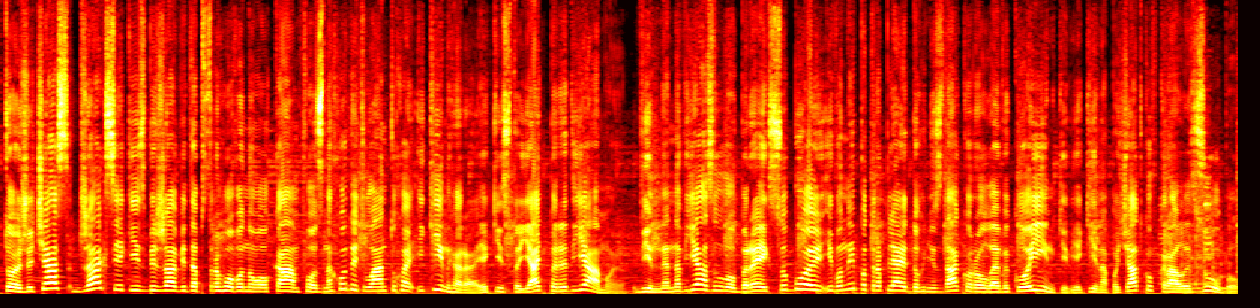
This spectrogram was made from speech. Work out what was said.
В той же час Джакс, який збіжав від абстрагованого камфо, знаходить Лантуха і Кінгера, які стоять перед ямою. Він ненав'язливо бере їх з собою, і вони потрапляють до гнізда королеви Клоїнків, які на початку вкрали зубов.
